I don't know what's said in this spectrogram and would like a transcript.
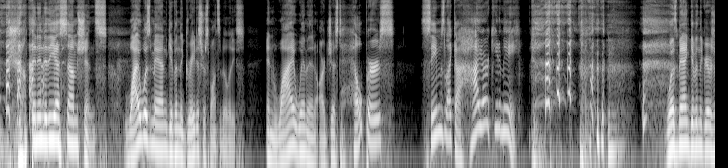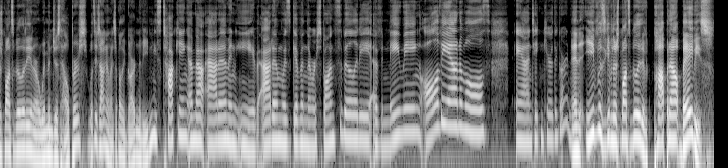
Jumping into the assumptions. Why was man given the greatest responsibilities? And why women are just helpers seems like a hierarchy to me. was man given the greatest responsibility and are women just helpers? What's he talking about? He's talking about the Garden of Eden? He's talking about Adam and Eve. Adam was given the responsibility of naming all the animals and taking care of the garden. And Eve was given the responsibility of popping out babies.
